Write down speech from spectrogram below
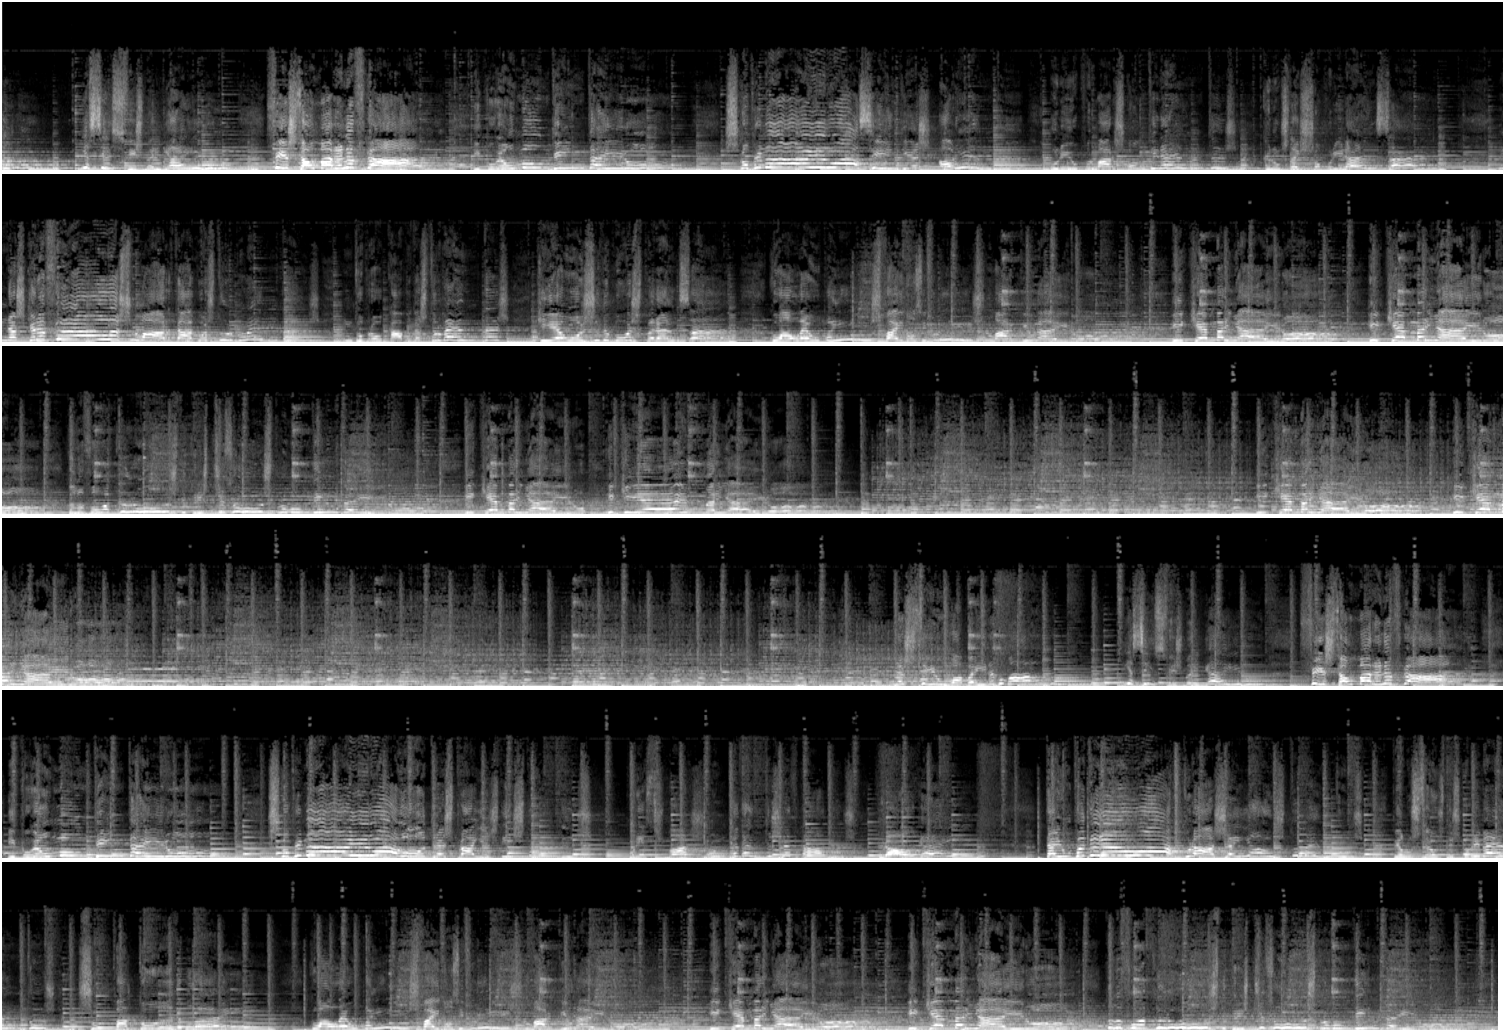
e assim se fez marinheiro. Fez-se ao mar a navegar e correu o mundo inteiro. Chegou primeiro às Índias, ao Oriente, uniu por mares continentes que nos deixou por herança. Nas caravelas, no mar de águas turbulentas, dobrou o cabo das tormentas, que é hoje de boa esperança. Qual o país vaidoso e feliz no mar pioneiro? E que é marinheiro, e que é marinheiro, que levou a cruz de Cristo Jesus pelo mundo inteiro. E que é marinheiro, e que é marinheiro. Beira do mar e assim se fez marinheiro. Fez-se ao mar a navegar e correu o mundo vaidoso e feliz no mar pioneiro? E que é marinheiro, e que é marinheiro, que levou a cruz de Cristo Jesus pelo mundo inteiro.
